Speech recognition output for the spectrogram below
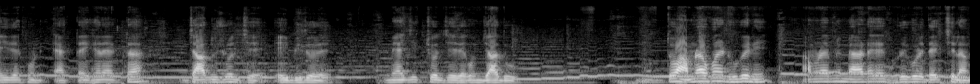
এই দেখুন, একটা এখানে একটা জাদু চলছে এই ভিতরে। ম্যাজিক চলছে দেখুন, জাদু। তো আমরা ওখানে ঢুকিনি আমরা এমনি মেলাটাকে ঘুরে ঘুরে দেখছিলাম।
